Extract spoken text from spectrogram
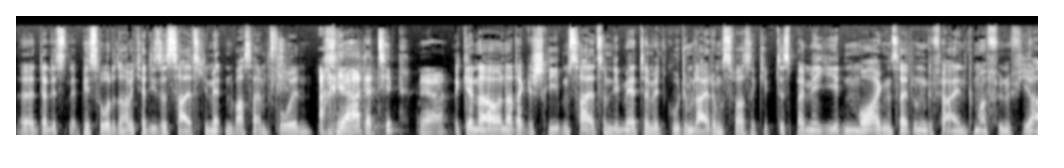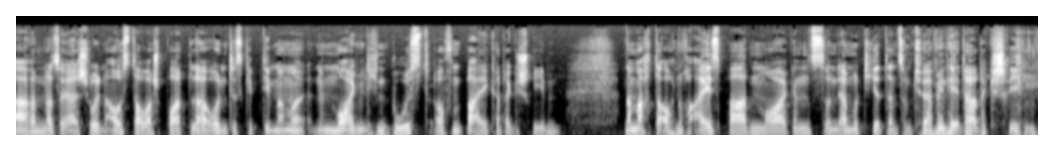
äh, der letzten Episode. Da habe ich ja dieses Salz-Limettenwasser empfohlen. Ach ja, der Tipp, ja. Genau, und hat er geschrieben, Salz und Limette mit gutem Leitungswasser gibt es bei mir jeden Morgen seit ungefähr 1,5 Jahren. Also er ist wohl ein Ausdauersportler und es gibt ihm immer einen morgendlichen Boost auf dem Bike, hat er geschrieben. Dann macht er auch noch Eisbaden morgens und er mutiert dann zum Terminator, hat er geschrieben.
